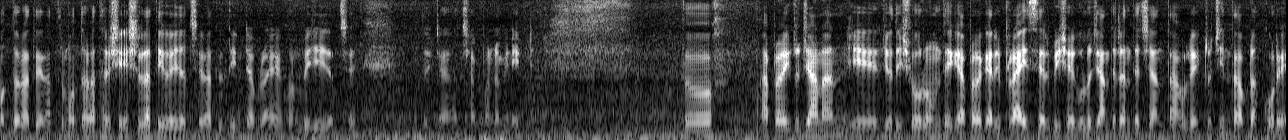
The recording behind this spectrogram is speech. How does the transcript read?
মধ্যরাতে রাত্রে মধ্যরাতের শেষ রাতই হয়ে যাচ্ছে, রাতে তিনটা প্রায় এখন বেজেই যাচ্ছে, দুইটা ছাপ্পান্ন মিনিট। তো আপনারা একটু জানান যে, যদি শোরুম থেকে আপনার গাড়ির প্রাইসের বিষয়গুলো জানতে জানতে চান, তাহলে একটু চিন্তা ভাবনা করে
